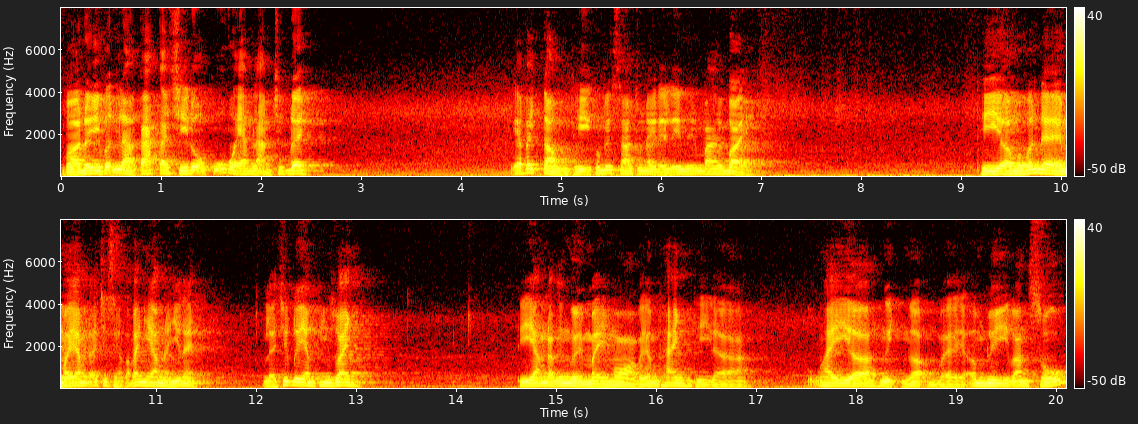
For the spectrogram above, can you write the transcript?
Và đây vẫn là các cái chế độ cũ của em làm trước đây. Cái vách tổng thì không biết sao chú này để lên đến 37 thì uh, một vấn đề mà em đã chia sẻ các anh em là như này. Là trước đây em kinh doanh thì em là cái người mày mò về âm thanh thì là cũng hay uh, nghịch ngợm về âm ly vang số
